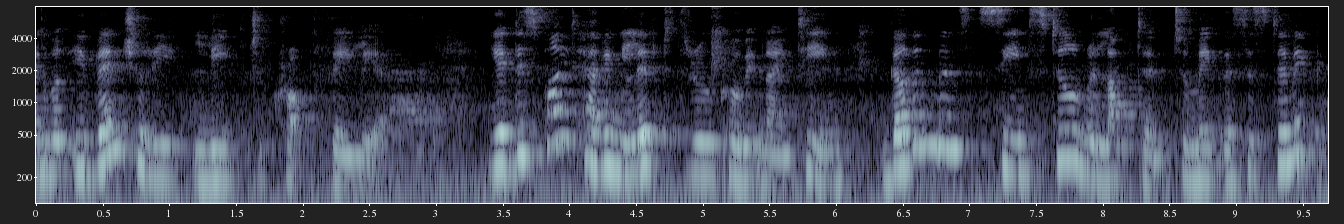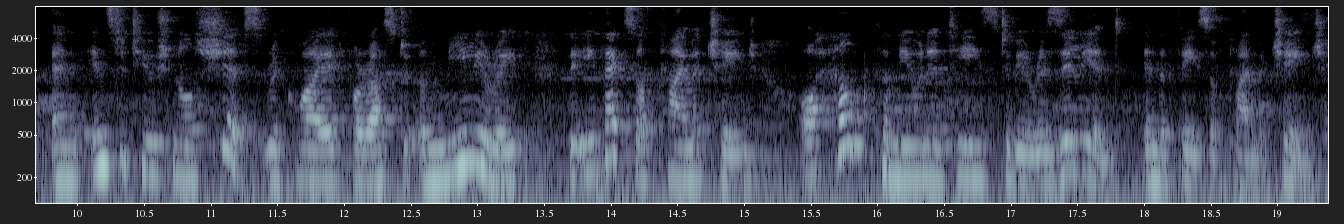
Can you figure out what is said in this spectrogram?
and will eventually lead to crop failure. Yet despite having lived through COVID-19, governments seem still reluctant to make the systemic and institutional shifts required for us to ameliorate the effects of climate change or help communities to be resilient in the face of climate change.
